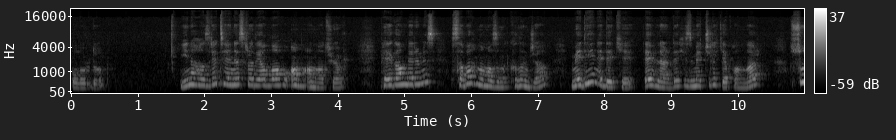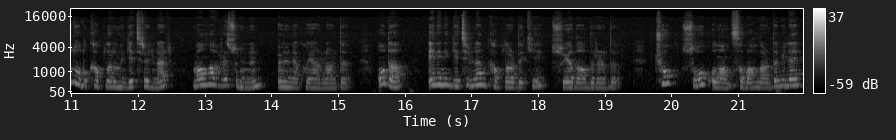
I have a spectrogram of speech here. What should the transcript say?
olurdu. Yine Hazreti Enes radıyallahu anh anlatıyor. Peygamberimiz sabah namazını kılınca Medine'deki evlerde hizmetçilik yapanlar su dolu kaplarını getirirler ve Allah Resulü'nün önüne koyarlardı. O da elini getirilen kaplardaki suya daldırırdı. Çok soğuk olan sabahlarda bile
